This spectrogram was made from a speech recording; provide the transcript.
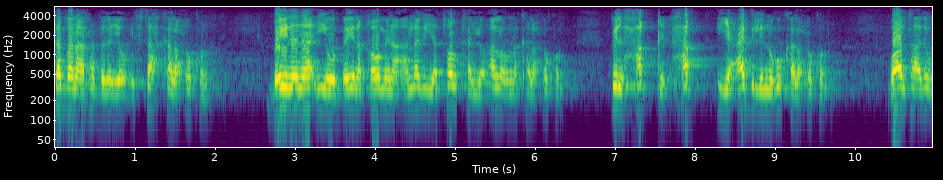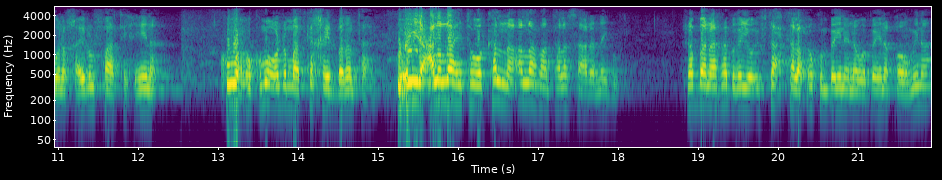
rabbanaa rabbigayo iftax kala xukun baynanaa iyo wa bayna qowminaa annaga iyo tolkayo allowna kala xukun. Bilxaqi xaq iyo cadli nagu kala xukun. Waanta adiguna khayrulfaatixiina kuwa xukumo oo dhan baad ka khayr badan tahay. Wuxuu yidhi cala allaahi tawakalnaa allah baan tala saaranay buui rabbanaa rabbigayo iftax kala xukun baynanaa wa bayna qowmina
